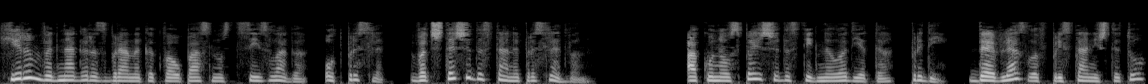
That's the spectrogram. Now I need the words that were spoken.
Хирам веднага разбра на каква опасност се излага, от преслед. Въд щеше да стане преследван. Ако не успееше да стигне ладията, преди да е влязла в пристанището,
